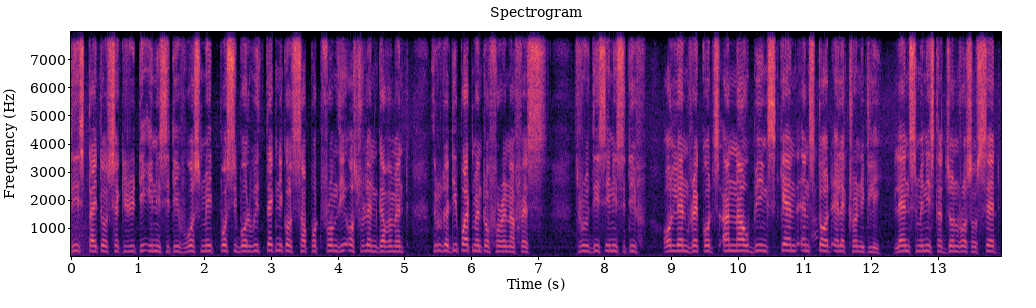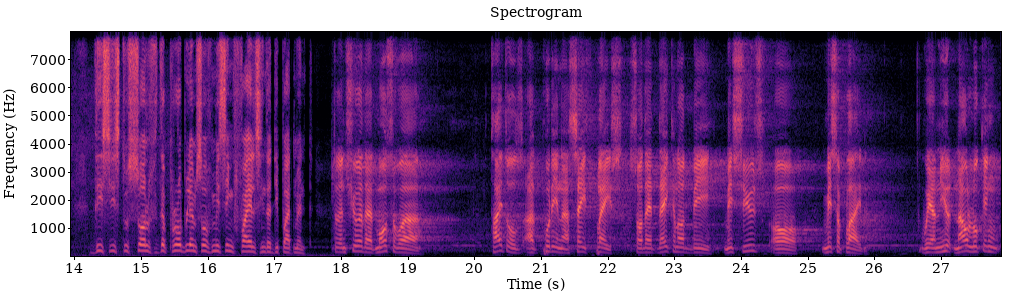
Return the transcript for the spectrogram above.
This title security initiative was made possible with technical support from the Australian government through the Department of Foreign Affairs. Through this initiative, all land records are now being scanned and stored electronically. Lands Minister John Rosso said this is to solve the problems of missing files in the department. To ensure that most of our titles are put in a safe place so that they cannot be misused or misapplied. We are now looking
